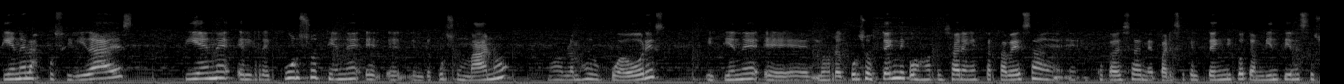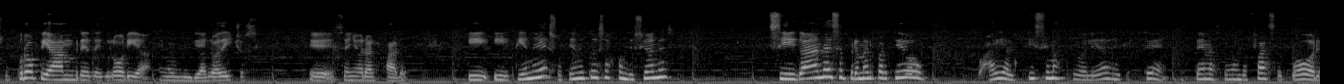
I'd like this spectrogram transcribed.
tiene las posibilidades, tiene el recurso, tiene el, el recurso humano, ¿no? hablamos de jugadores, y tiene eh, los recursos técnicos, vamos a pensar en esta cabeza, en esta cabeza me parece que el técnico también tiene su propia hambre de gloria en el Mundial, lo ha dicho así, eh, señor Alfaro. Y, y, tiene eso, tiene todas esas condiciones. Si gana ese primer partido, hay altísimas probabilidades de que esté, esté en la segunda fase, Ecuador.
